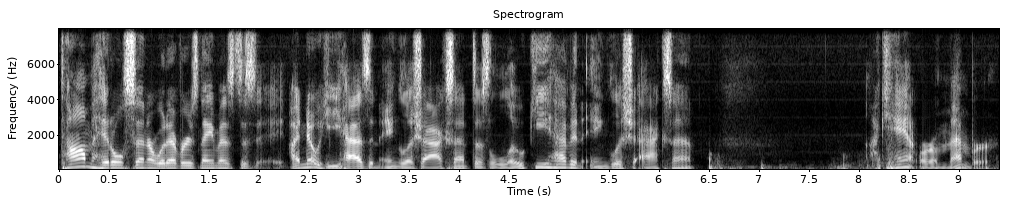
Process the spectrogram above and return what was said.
Tom Hiddleston or whatever his name is, does, I know he has an English accent. Does Loki have an English accent? I can't remember.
